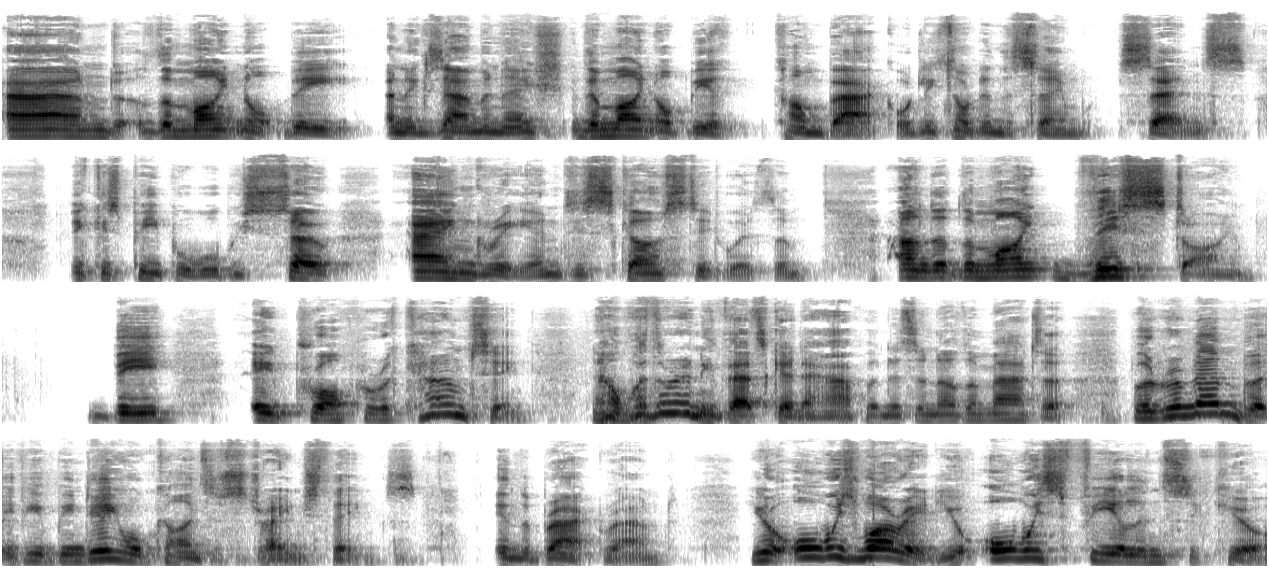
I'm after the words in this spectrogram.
and there might not be an examination, there might not be a comeback, or at least not in the same sense, because people will be so angry and disgusted with them, and that there might this time be a proper accounting. Now, whether any of that's going to happen is another matter. But remember, if you've been doing all kinds of strange things in the background, you're always worried, you always feel insecure.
